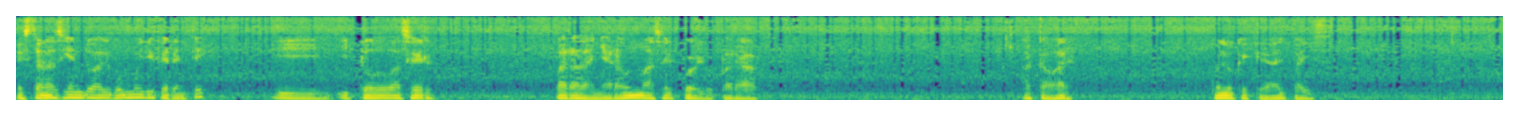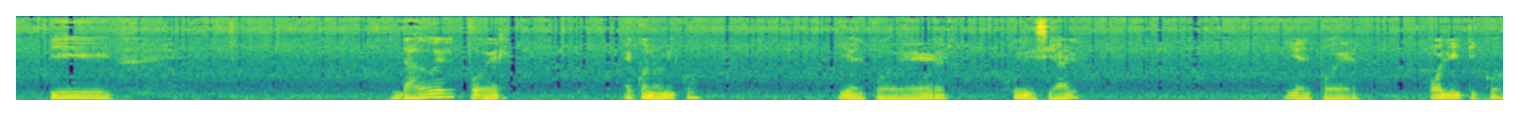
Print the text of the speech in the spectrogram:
están haciendo algo muy diferente y, y todo va a ser para dañar aún más el pueblo, para acabar con lo que queda del país. Y dado el poder económico y el poder judicial y el poder político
